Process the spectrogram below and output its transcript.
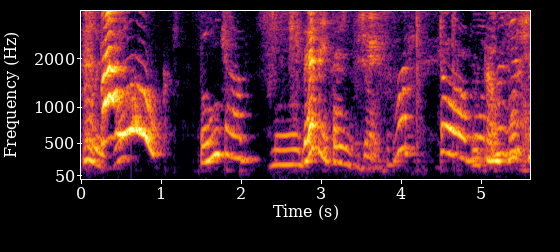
Коли- Паук! Паук? Там. Ну, де той паук взявся? Вот Там, Ну, вот там, в наверху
